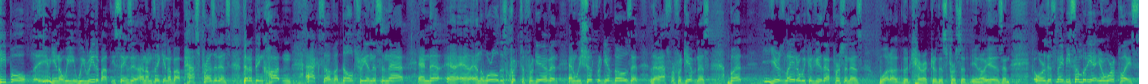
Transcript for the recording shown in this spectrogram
people, you know, we, we read about these things, and I'm thinking about past presidents that have been caught in acts of adultery and this and that, and that, and, and the world is quick to forgive, and, and we should forgive those that, that ask for forgiveness, but years later we can view that person as what a good character this person you know is. And or this may be somebody at your workplace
